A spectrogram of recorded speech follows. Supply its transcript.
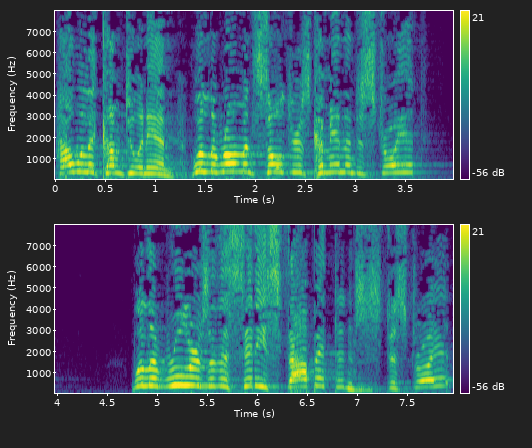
How will it come to an end? Will the Roman soldiers come in and destroy it? Will the rulers of the city stop it and destroy it?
